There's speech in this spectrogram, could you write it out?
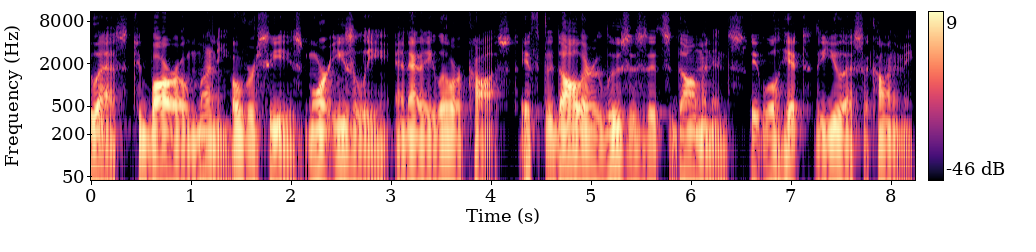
US to borrow money overseas more easily and at a lower cost. If the dollar loses its dominance, it will hit the US economy.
